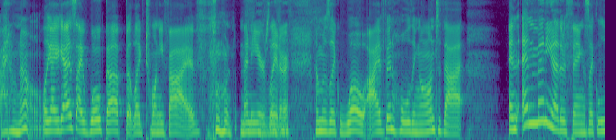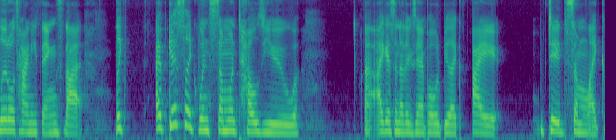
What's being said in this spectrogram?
I don't know. Like I guess I woke up at like 25 many years later and was like, "Whoa, I've been holding on to that." And and many other things, like little tiny things that like I guess like when someone tells you I guess another example would be like I did some like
